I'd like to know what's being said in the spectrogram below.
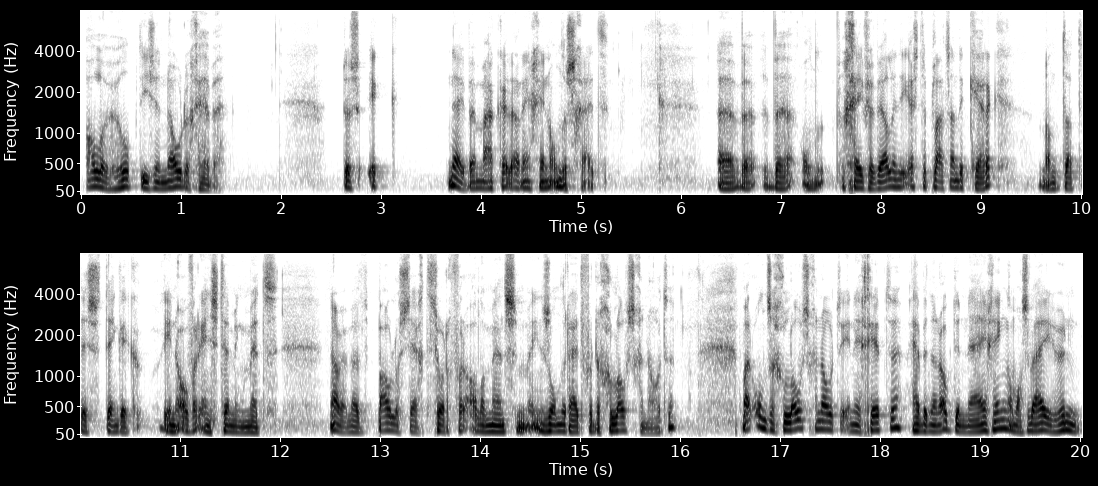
alle hulp die ze nodig hebben. Dus ik, nee, wij maken daarin geen onderscheid. Uh, we, we, we, geven wel in de eerste plaats aan de kerk. Want dat is denk ik in overeenstemming met nou, wat Paulus zegt, zorg voor alle mensen, in zonderheid voor de geloofsgenoten. Maar onze geloofsgenoten in Egypte hebben dan ook de neiging om als wij hun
